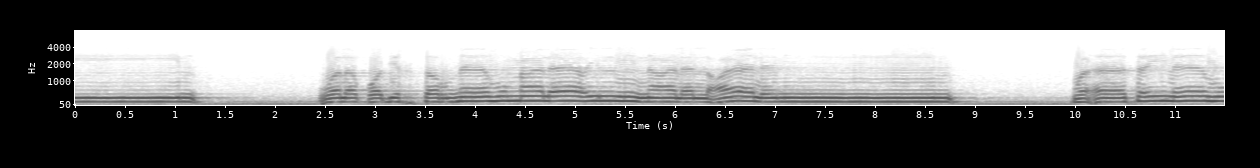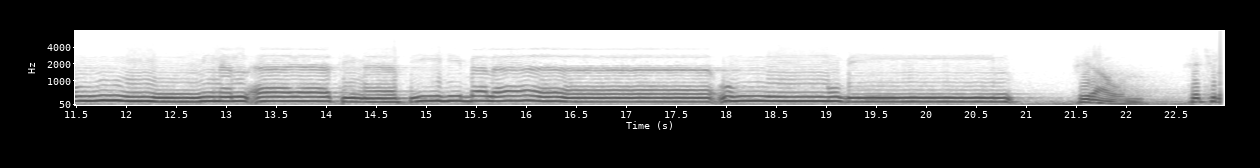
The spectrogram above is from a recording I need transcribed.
المسرفين ولقد اخترناهم على علم على وآتيناهم من الآيات ما فيه بلاء مبين ফিরাউন সে ছিল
